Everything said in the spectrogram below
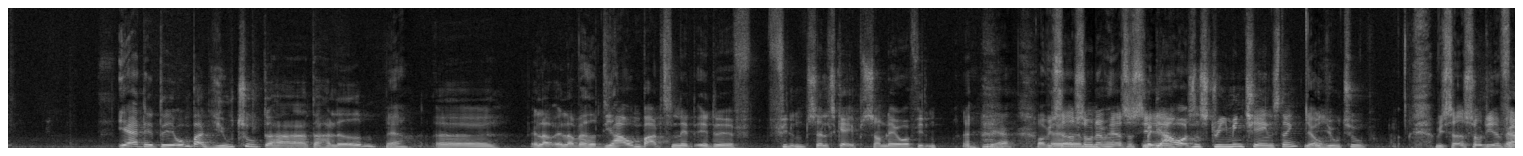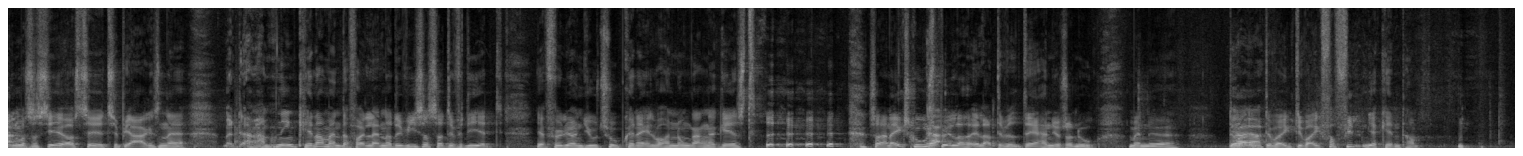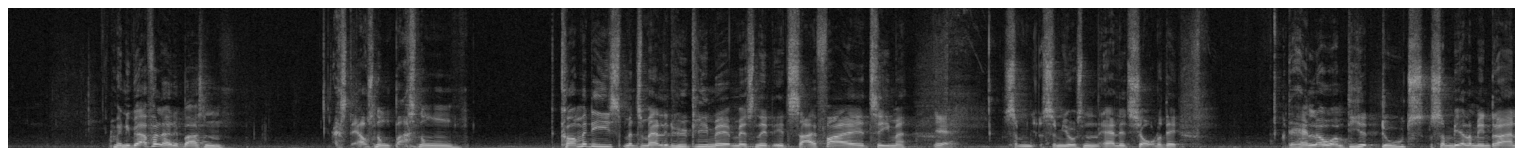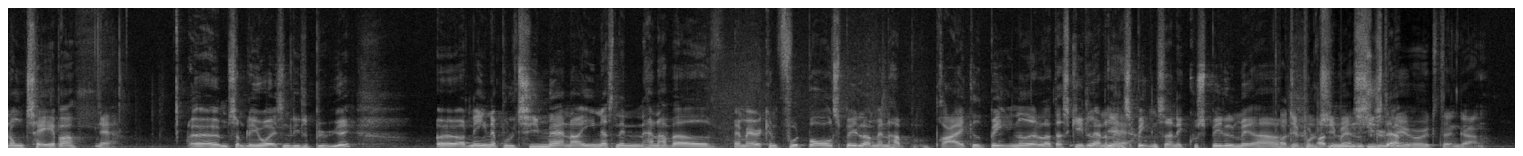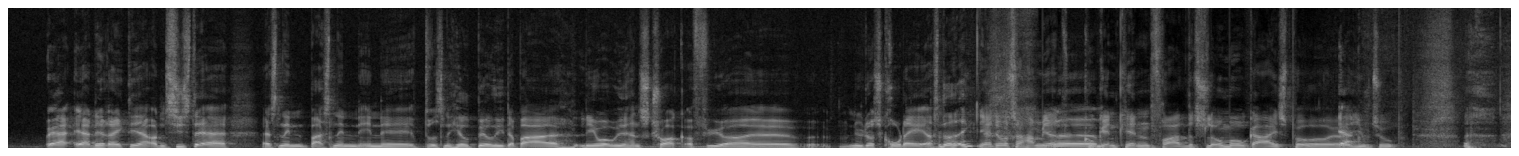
Ja, det, det er åbenbart YouTube, der har, der har lavet dem. Ja. Øh, eller, eller hvad hedder De har åbenbart sådan et, et, et filmselskab, som laver film. ja. Og vi sad og så Øhm, dem her, så siger Men de har jo også en streaming tjeneste, ikke? Jo. YouTube. vi sad og så de her film, Ja. og så siger jeg også til, til Bjarke sådan, at men ham den ene kender man der for et eller andet, og det viser sig, det er fordi, at jeg følger en YouTube-kanal, hvor han nogle gange er gæst. så han er ikke skuespiller, ja. eller det ved, det er han jo så nu, men øh, det, Ja, var, ja. det, var ikke, det var ikke for film, jeg kendte ham. Men i hvert fald er det bare sådan... Altså, der er jo sådan nogle, bare sådan nogle comedies, men som er lidt hyggelige med, med sådan et, et sci-fi tema. Ja. som, som jo sådan er lidt sjovt, og det, det handler jo om de her dudes, som mere eller mindre er nogle tabere, Ja. øh, som lever i sådan en lille by, ikke? Øh, og den ene er politimand, og en er sådan en, han har været American football spiller, men har brækket benet, eller der skete et eller andet Ja. med hans ben, så han ikke kunne spille mere. Og det er den politimandens sidste skyld er- i øvrigt dengang. Ja, ja, det er rigtigt, ja. Og den sidste er, er sådan en, bare sådan en, en øh, du ved, sådan en hillbilly, der bare lever ude i hans truck og fyrer øh, nytårskrudt af og sådan noget, ikke? Ja, det var så ham, jeg Øh. øh, kunne genkende fra The Slow Mo Guys på øh, Ja. YouTube.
